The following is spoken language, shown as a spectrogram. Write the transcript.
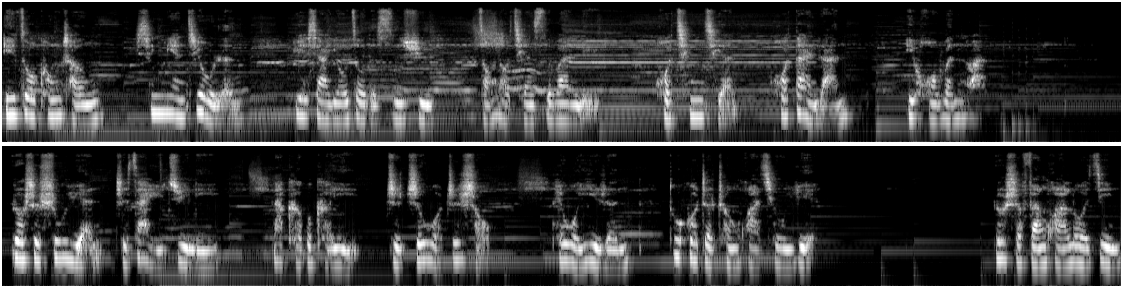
一座空城，心念旧人，月下游走的思绪，总有千丝万缕，或清浅，或淡然，亦或温暖。若是疏远只在于距离，那可不可以只执我之手，陪我一人度过这春花秋月？若是繁华落尽，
